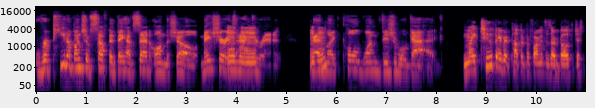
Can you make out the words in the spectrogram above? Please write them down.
repeat a bunch of stuff that they have said on the show, make sure it's mm-hmm. accurate, mm-hmm. and like pull one visual gag. My two favorite puppet performances are both just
